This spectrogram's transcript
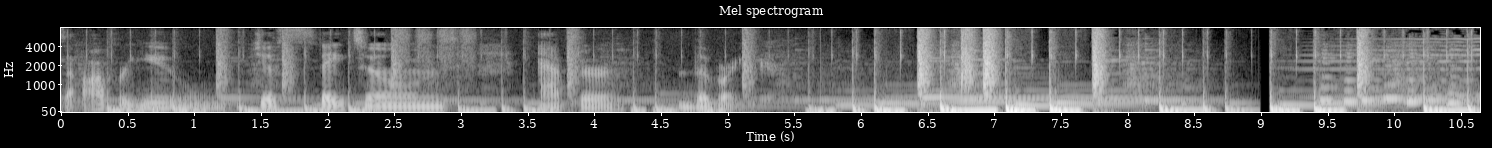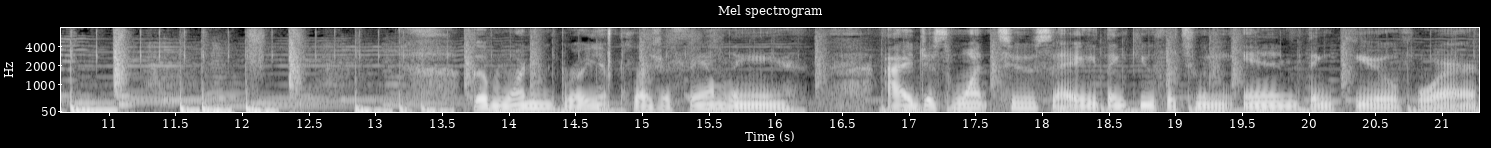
to offer you, just stay tuned after the break. Good morning, Brilliant Pleazure family. I just want to say thank you for tuning in. Thank you for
